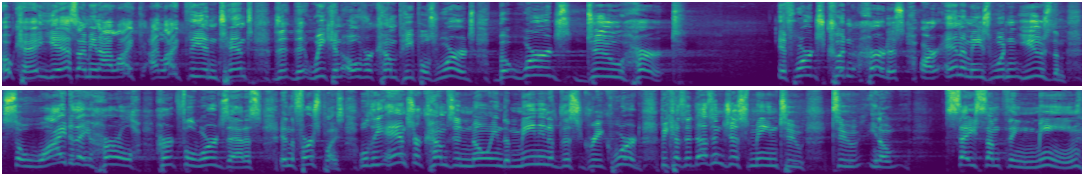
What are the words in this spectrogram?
okay, yes, I mean, I like, I like the intent that, that we can overcome people's words, but words do hurt. If words couldn't hurt us, our enemies wouldn't use them. So, why do they hurl hurtful words at us in the first place? Well, the answer comes in knowing the meaning of this Greek word because it doesn't just mean to, to you know, say something mean.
